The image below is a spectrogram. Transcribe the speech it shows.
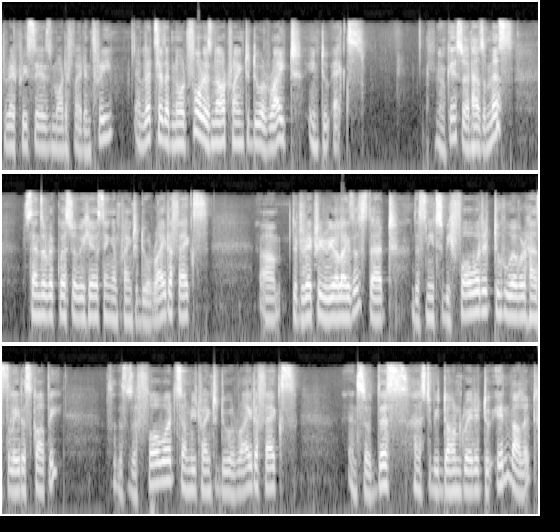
Directory says modified in 3. And let's say that node 4 is now trying to do a write into X. Okay, so it has a miss, sends a request over here saying I'm trying to do a write of X. Um, the directory realizes that this needs to be forwarded to whoever has the latest copy. So this is a forward, somebody trying to do a write of X. And so this has to be downgraded to invalid.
